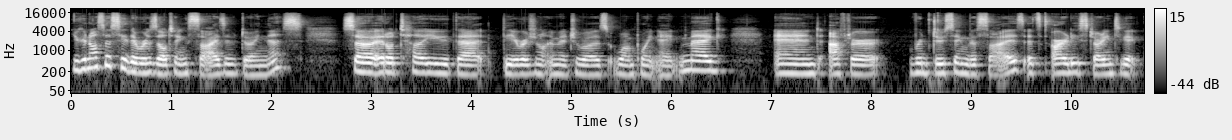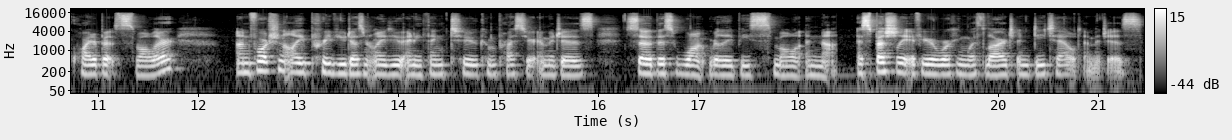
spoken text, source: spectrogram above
You can also see the resulting size of doing this. So it'll tell you that the original image was 1.8 meg and after reducing the size, it's already starting to get quite a bit smaller. Unfortunately, Preview doesn't really do anything to compress your images, so this won't really be small enough, especially if you're working with large and detailed images.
